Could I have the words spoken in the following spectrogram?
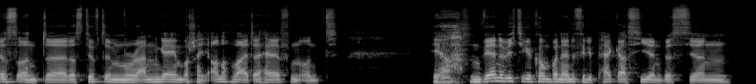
ist und äh, das dürfte im Run-Game wahrscheinlich auch noch weiterhelfen und ja, wäre eine wichtige Komponente für die Packers hier ein bisschen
